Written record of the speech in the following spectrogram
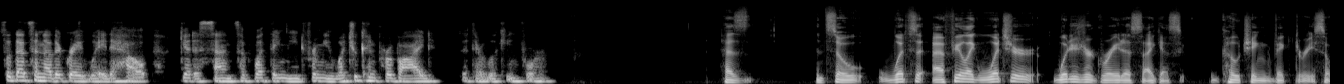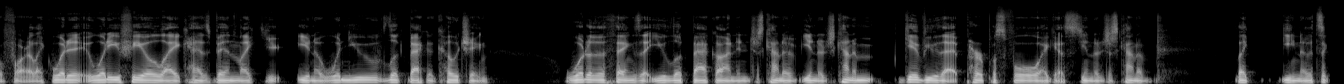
So that's another great way to help get a sense of what they need from you what you can provide that they're looking for. Has And so, what's I feel like what's your what is your greatest, I guess, coaching victory so far? Like, what do, what do you feel like has been like you you know when you look back at coaching? What are the things that you look back on and just kind of you know just kind of give you that purposeful, I guess you know just kind of like you know it's a,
